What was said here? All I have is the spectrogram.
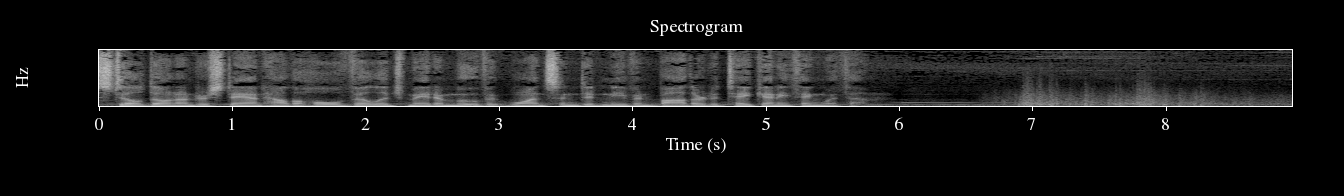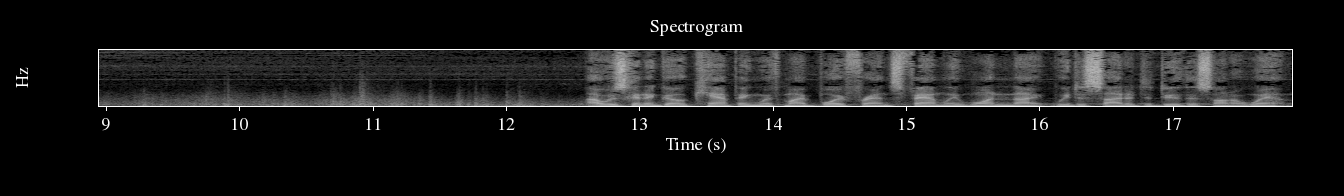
Still don't understand how the whole village made a move at once and didn't even bother to take anything with them. I was gonna go camping with my boyfriend's family one night. We decided to do this on a whim.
